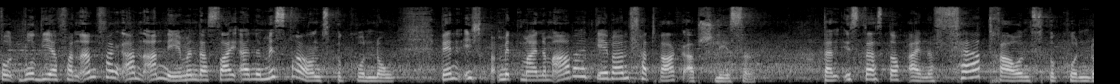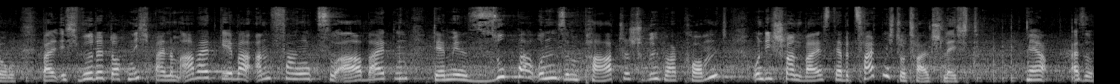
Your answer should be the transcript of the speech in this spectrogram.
wo, wo, wir von Anfang an annehmen, das sei eine Misstrauensbekundung. Wenn ich mit meinem Arbeitgeber einen Vertrag abschließe, dann ist das doch eine Vertrauensbekundung, weil ich würde doch nicht bei einem Arbeitgeber anfangen zu arbeiten, der mir super unsympathisch rüberkommt und ich schon weiß, der bezahlt mich total schlecht. Ja, also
